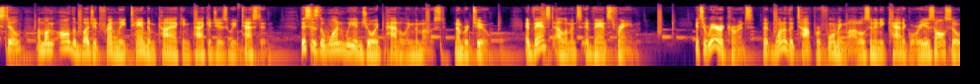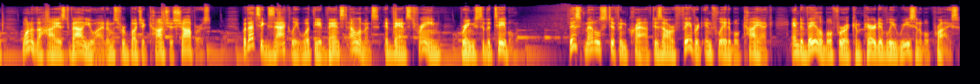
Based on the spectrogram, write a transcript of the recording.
Still, among all the budget-friendly tandem kayaking packages we've tested, this is the one we enjoyed paddling the most. Number 2. Advanced Elements Advanced Frame it's a rare occurrence that one of the top-performing models in any category is also one of the highest value items for budget-conscious shoppers. But that's exactly what the Advanced Elements Advanced Frame brings to the table. This metal-stiffened craft is our favorite inflatable kayak and available for a comparatively reasonable price.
